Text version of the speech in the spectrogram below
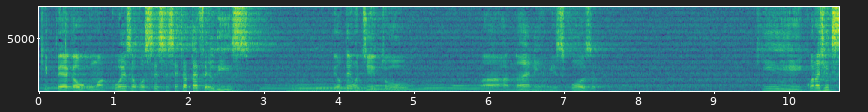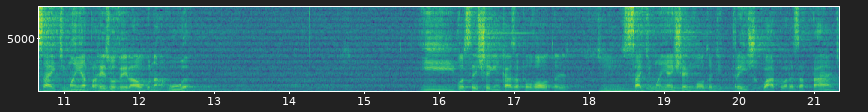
que pega alguma coisa, você se sente até feliz. Eu tenho dito a Nani, a minha esposa, que quando a gente sai de manhã para resolver algo na rua, e você chega em casa por volta de. sai de manhã e chega em volta de 3, 4 horas da tarde.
